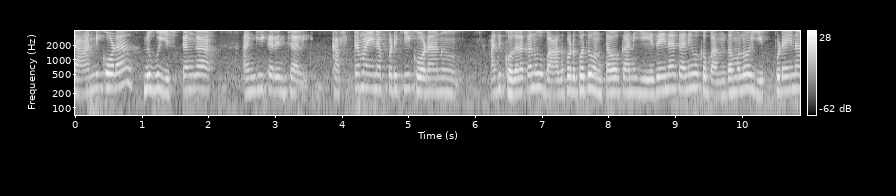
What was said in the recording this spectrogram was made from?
దాన్ని కూడా నువ్వు ఇష్టంగా అంగీకరించాలి. కష్టమైనప్పటికీ కూడాను అది కుదరక నువ్వు బాధపడిపోతూ ఉంటావు. కానీ ఏదైనా కానీ ఒక బంధంలో ఎప్పుడైనా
